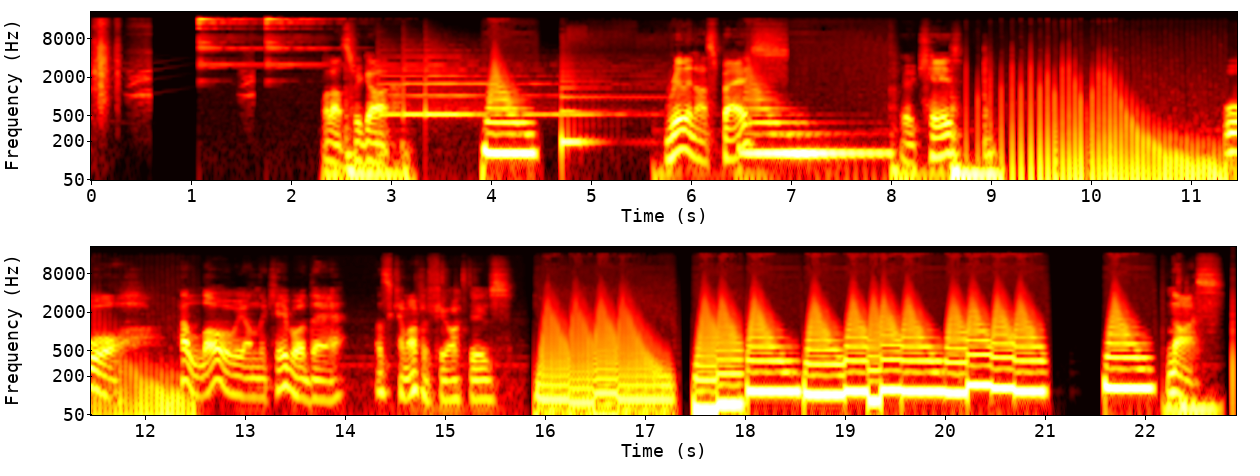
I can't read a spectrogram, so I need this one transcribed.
What else we got? Really nice bass. We got keys. Whoa. How low are we on the keyboard there? Let's come up a few octaves. Nice.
